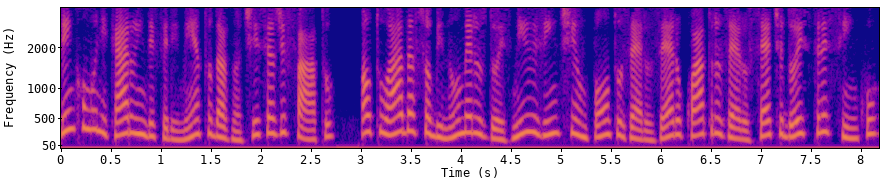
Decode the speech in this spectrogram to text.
vem comunicar o indeferimento das notícias de fato, autuadas sob números 2021.00407235,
